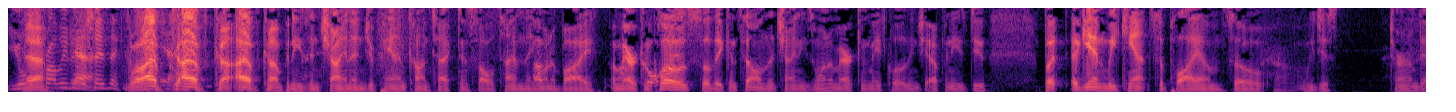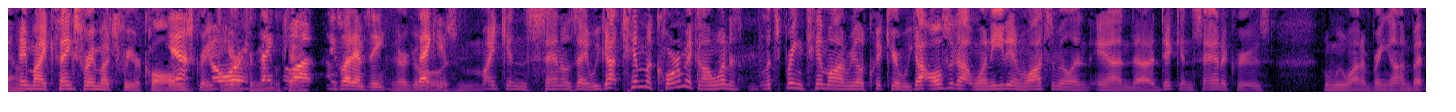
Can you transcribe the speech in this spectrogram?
You'll Yeah. probably do Yeah. the same thing. Well, I have Yeah. I have co- I have companies in China and Japan contacting us all the time. They Oh. want to buy American clothes so they can sell them. The Chinese want American made clothing, Japanese do. But again, we can't supply them, so we just turn them down. Hey, Mike, thanks very much for your call. yeah, Always great no to hear worries. from Thanks you. Okay. a lot. Thanks a lot, MZ. There goes Thank you. Mike in San Jose. We got Tim McCormick on. One. Let's bring Tim on real quick here. We got also got Juanita in Watsonville and, and uh, Dick in Santa Cruz, whom we want to bring on. But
